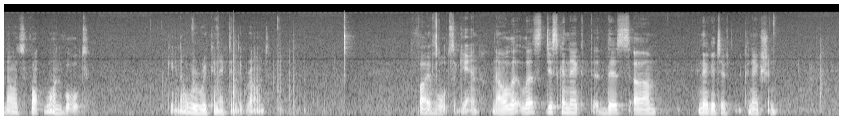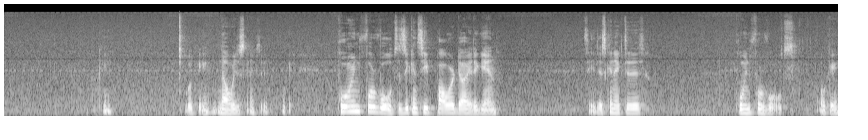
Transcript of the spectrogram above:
now it's 1 volt. Okay now we're reconnecting the ground. 5 volts again. Now let, us disconnect this um, negative connection okay now we disconnected okay. 0.4 volts. As you can see power died again. See disconnected. 0.4 volts. Okay.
